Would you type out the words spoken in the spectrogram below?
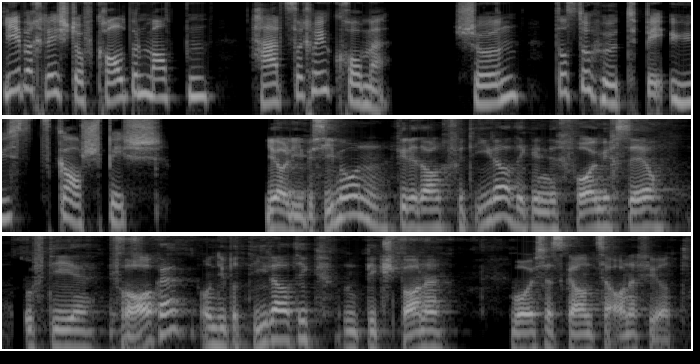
Lieber Christoph Kalbermatten, herzlich willkommen. Schön, dass du heute bei uns zu Gast bist. Ja, liebe Simon, vielen Dank für die Einladung. Ich freue mich sehr auf die Fragen und über die Einladung und bin gespannt, wo uns das Ganze anführt.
